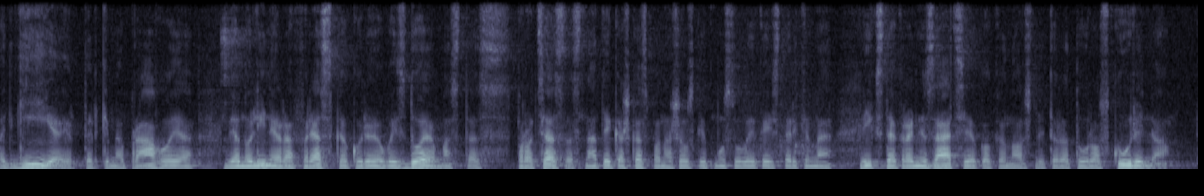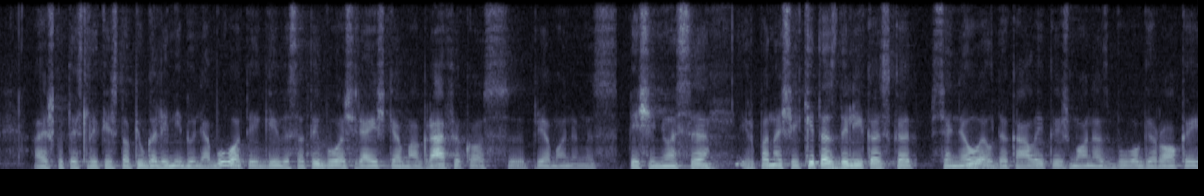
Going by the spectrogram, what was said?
atgyja ir tarkime Prahoje vienuolinė yra freska, kurioje vaizduojamas tas procesas. Na tai kažkas panašaus kaip mūsų laikais, tarkime, vyksta ekranizacija kokio nors literatūros kūrinio. Aišku, tais laikais tokių galimybių nebuvo, taigi visa tai buvo išreiškiama grafikos priemonėmis, piešiniuose ir panašiai. Kitas dalykas, kad seniau LDK laikai žmonės buvo gerokai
